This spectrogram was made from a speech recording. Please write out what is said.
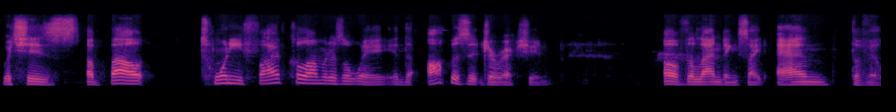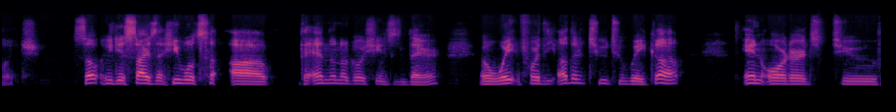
which is about 25 kilometers away in the opposite direction of the landing site and the village. So he decides that he will t- uh, to end the negotiations there and wait for the other two to wake up in order to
